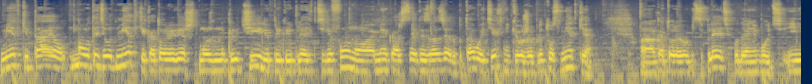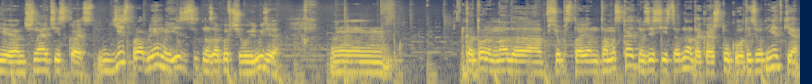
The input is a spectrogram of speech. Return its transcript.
Метки тайл. Ну, вот эти вот метки, которые вешать можно на ключи или прикреплять к телефону, а мне кажется, это из разряда бытовой техники уже Bluetooth метки, а, которые вы прицепляете куда-нибудь и начинаете искать. Есть проблемы, есть действительно забывчивые люди, которым надо все постоянно там искать, но здесь есть одна такая штука. Вот эти вот метки,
